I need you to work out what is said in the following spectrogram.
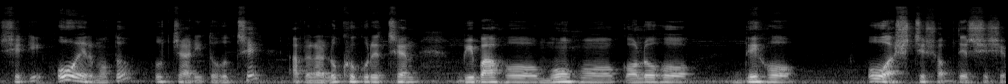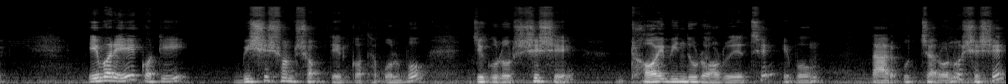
সেটি ও এর মতো উচ্চারিত হচ্ছে। আপনারা লক্ষ্য করেছেন, বিবাহ, মোহ, কলহ, দেহ, ও আসছে শব্দের শেষে। এবারে কটি বিশেষণ শব্দের কথা বলব, যেগুলোর শেষে ঢয় বিন্দু র রয়েছে এবং তার উচ্চারণও শেষে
